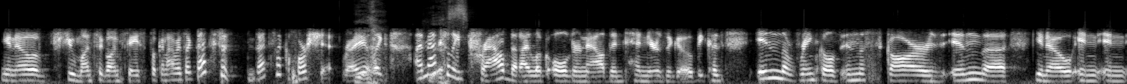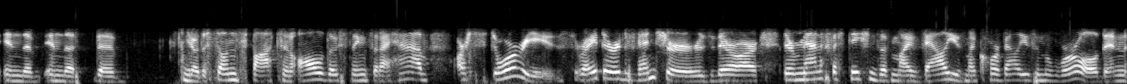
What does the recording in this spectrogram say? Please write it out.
you know, a few months ago on Facebook, and I was like, that's just, that's like horseshit, right? Like, I'm actually Yes. proud that I look older now than 10 years ago because in the wrinkles, in the scars, in the, you know, in, in, in the, in the, the, you know the sunspots and all of those things that I have are stories, right? They're adventures. There are they're manifestations of my values, my core values in the world, and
